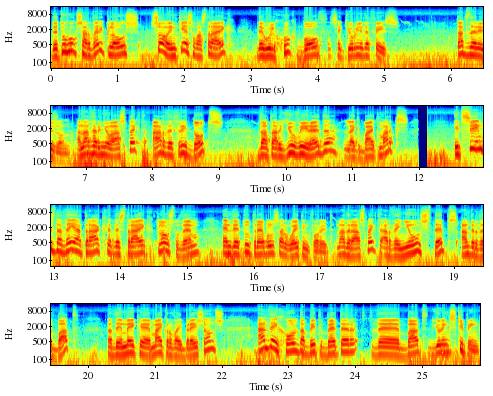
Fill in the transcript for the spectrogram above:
The two hooks are very close, so in case of a strike, they will hook both securely the fish. That's the reason. Another new aspect are the three dots that are UV red, like bite marks. It seems that they attract the strike close to them and the two trebles are waiting for it. Another aspect are the new steps under the butt that they make uh, micro vibrations and they hold a bit better the butt during skipping.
